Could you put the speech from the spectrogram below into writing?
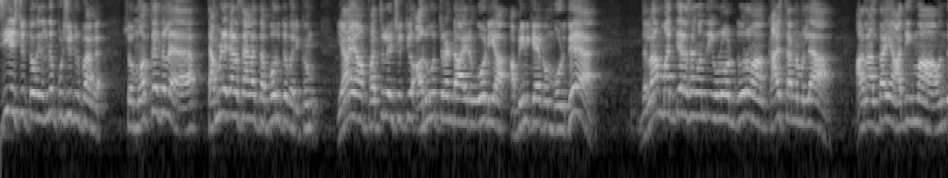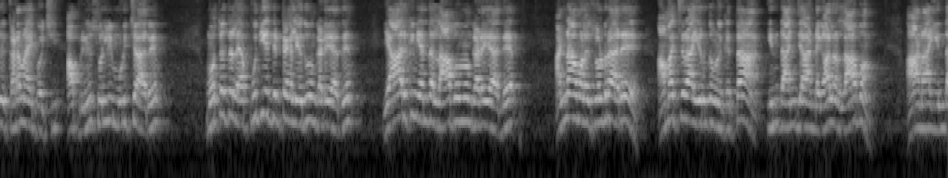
ஜிஎஸ்டி தொகையிலிருந்து பிடிச்சிட்டு இருப்பாங்க. ஸோ மொத்தத்தில் தமிழக அரசாங்கத்தை பொறுத்த வரைக்கும் ஏன் ஏன் பத்து லட்சத்தி அறுபத்தி ரெண்டாயிரம் கோடியா அப்படின்னு கேட்கும்பொழுது இதெல்லாம் மத்திய அரசாங்கம் வந்து இவ்வளோ தூரம் காசு தரணும் இல்லை. அதனால தான் ஏன் அதிகமாக வந்து கடன் ஆகி போச்சு அப்படின்னு சொல்லி முடிச்சாரு. மொத்தத்தில் புதிய திட்டங்கள் எதுவும் கிடையாது. யாருக்கும் எந்த லாபமும் கிடையாது. அண்ணாமலை சொல்கிறாரு அமைச்சராக இருந்தவனுக்கு தான் இந்த அஞ்சு ஆண்டு காலம் லாபம். ஆனால் இந்த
